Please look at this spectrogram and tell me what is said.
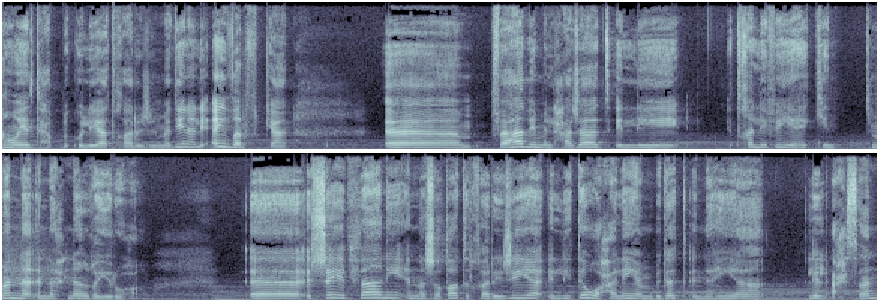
هو يلتحق بكليات خارج المدينة لأي ظرف كان. فهذه من الحاجات اللي تخلي فيا هيك نتمنى إن إحنا نغيروها. أه الشيء الثاني النشاطات الخارجية اللي تو حاليا بدت إن هي للأحسن.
